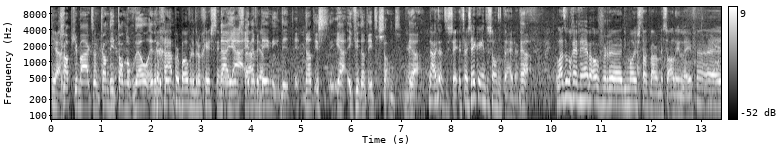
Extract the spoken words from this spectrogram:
Ja. grapje maakt. Dan kan dit dan nog wel. En dan De meteen- gaper boven de drogist in Nou de ja, en dan meteen. dit- Dat is, ja, ik vind dat interessant. Ja. Nou, dat is, het zijn zeker interessante tijden. Ja. Laten we het nog even hebben over eh, die mooie stad waar we met z'n allen in leven. Eh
